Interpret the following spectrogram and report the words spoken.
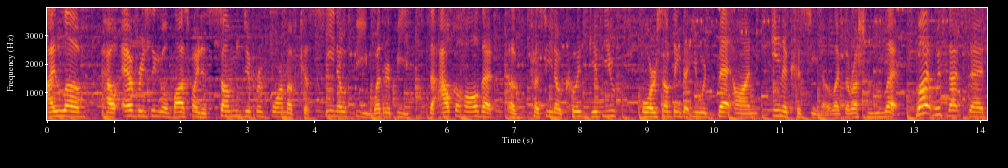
I love how every single boss fight is some different form of casino theme, whether it be the alcohol that a casino could give you, or something that you would bet on in a casino, like the Russian roulette. But with that said,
